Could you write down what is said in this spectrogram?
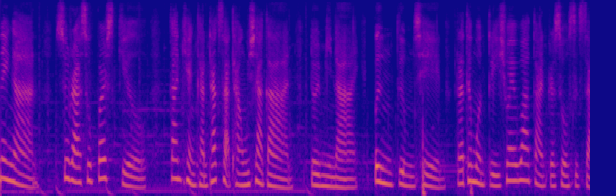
ในงานสุรา Super Skill ก การแข่งขันทักษะทางวิชาการ โดยมีนาย ปึงกึมเชน รัฐมนตรีช่วยว่าการกระทรวงศึกษา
